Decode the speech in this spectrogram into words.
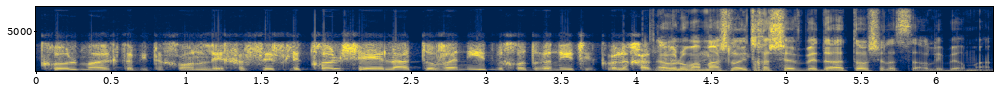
כל מערכת הביטחון להיחשף לכל שאלה תובענית וחודרנית של כל אחד. אבל הוא ממש לא התחשב בדעתו של השר ליברמן.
